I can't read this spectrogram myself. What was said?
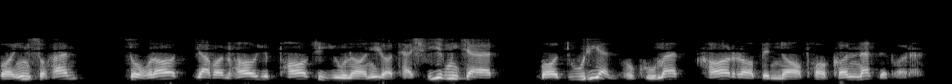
با این سخن سقرات جوانهای پاک یونانی را تشویق می‌کرد با دوری از حکومت کار را به ناپاکان نسپارند.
